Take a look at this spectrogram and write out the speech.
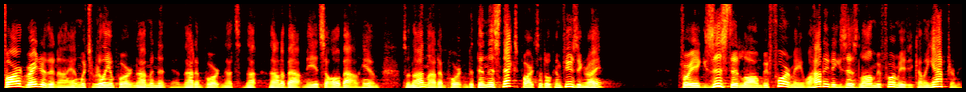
far greater than I am, which is really important. I'm not important. That's not, not about me. It's all about him. So now I'm not important. But then this next part's a little confusing, right? For he existed long before me. Well, how did he exist long before me if he's coming after me?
